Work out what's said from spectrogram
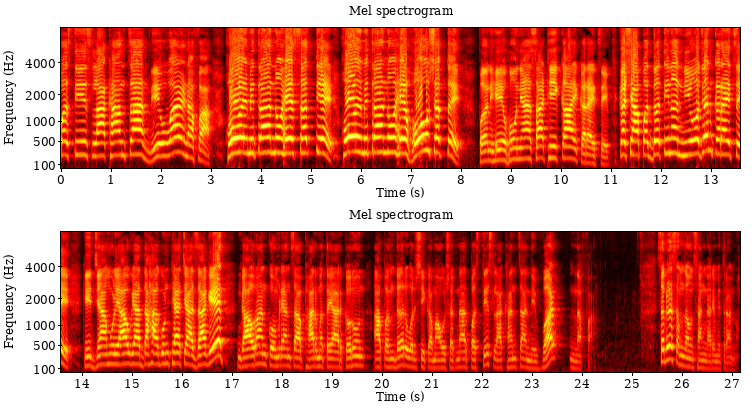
पस्तीस लाखांचा निव्वळ नफा. होय मित्रांनो हे सत्य होय मित्रांनो हे होऊ शकते पण हे होण्यासाठी काय करायचे? कशा पद्धतीनं नियोजन करायचे? की ज्यामुळे अवघ्या दहा गुंठ्याच्या जागेत गावरान कोंबड्यांचा फार्म तयार करून आपण दरवर्षी कमावू शकणार पस्तीस लाखांचा निव्वळ नफा. सगळं समजावून सांगणारे मित्रांनो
